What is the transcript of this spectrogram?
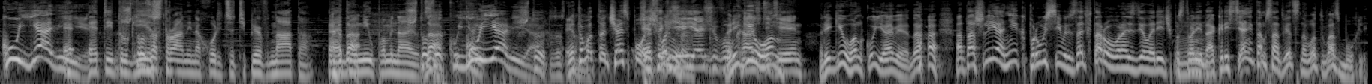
Куявии. Эти Что другие за- страны находятся теперь в НАТО. Да. Поэтому не упоминают. Что Да. за Куяви? Куявия. Что это за страна? Это вот э, часть Польши. Это где я живу Регион. каждый день. Регион Куявия, да. Отошли они к Пруссии в результате второго раздела Речи Посполитой, а крестьяне там, соответственно, вот возбухли.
